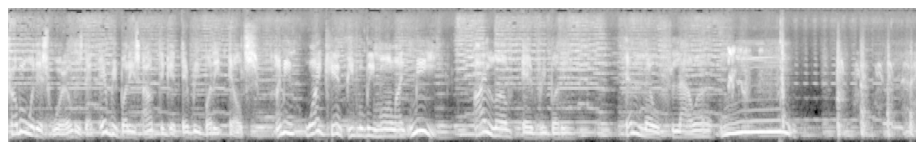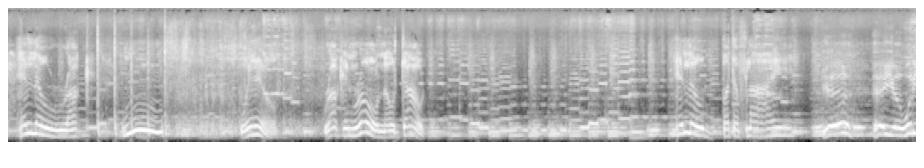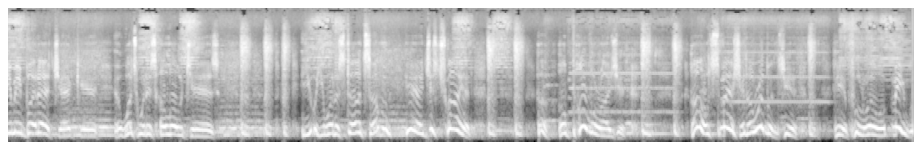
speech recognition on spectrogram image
Trouble with this world is that everybody's out to get everybody else. I mean, why can't people be more like me? I love everybody. Hello, flower. Mm. Hello, rock. Mm. Well, rock and roll, no doubt. Hello, butterfly. Yeah? Hey, uh, what do you mean by that, Jack? Uh, what's with this hello jazz? You, you want to start something? Yeah, just try it. I'll pulverize you. I'll smash you to ribbons. Yeah, yeah fool around with me.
